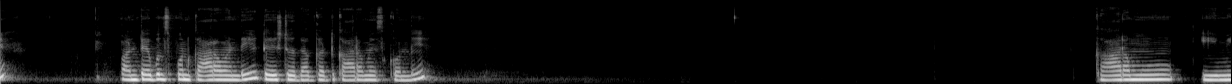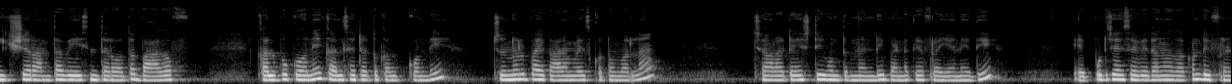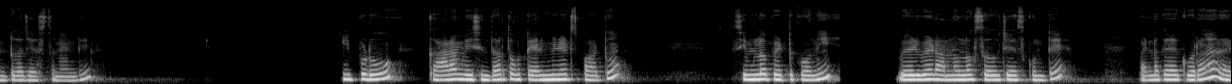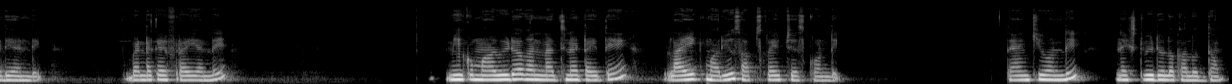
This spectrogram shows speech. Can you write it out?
వన్ టేబుల్ స్పూన్ కారం అండి. టేస్ట్కి తగ్గట్టు కారం వేసుకోండి. కారము ఈ మిక్చర్ అంతా వేసిన తర్వాత బాగా కలుపుకొని కలిసేటట్టు కలుపుకోండి. చున్నులపై కారం వేసుకోవటం వల్ల చాలా టేస్టీగా ఉంటుందండి బెండకాయ ఫ్రై అనేది. ఎప్పుడు చేసే విధంగా కాకుండా డిఫరెంట్గా చేస్తానండి. ఇప్పుడు కారం వేసిన తర్వాత ఒక టెన్ మినిట్స్ పాటు సిమ్లో పెట్టుకొని వేడివేడి అన్నంలో సర్వ్ చేసుకుంటే బెండకాయ కూర రెడీ అండి. బెండకాయ ఫ్రై అండి. మీకు మా వీడియో కానీ నచ్చినట్టయితే లైక్ మరియు సబ్స్క్రైబ్ చేసుకోండి. థ్యాంక్ యూ అండి. నెక్స్ట్ వీడియోలో కలుద్దాం.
